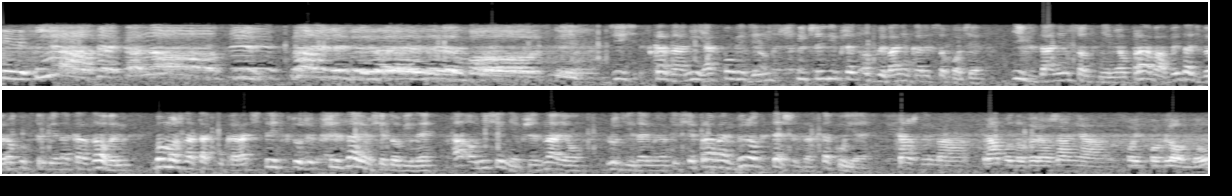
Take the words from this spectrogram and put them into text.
Jacek skazani, jak powiedzieli, ćwiczyli przed odbywaniem kary w Sopocie. Ich zdaniem sąd nie miał prawa wydać wyroku w trybie nakazowym, bo można tak ukarać tych, którzy przyznają się do winy, a oni się nie przyznają. Ludzi zajmujących się prawem wyrok też zaskakuje. Każdy ma prawo do wyrażania swoich poglądów,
